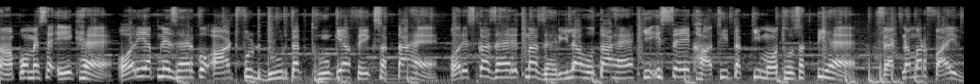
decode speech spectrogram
सांपों में से एक है। और ये अपने जहर को आठ फुट दूर तक थूक या फेंक सकता है। और इसका जहर इतना जहरीला होता है कि इससे एक हाथी तक की मौत हो सकती है। Fact number five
